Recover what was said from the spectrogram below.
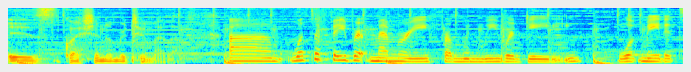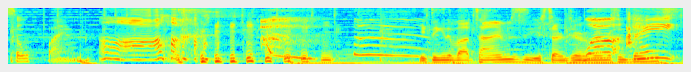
is question number two, my love? Um, what's a favorite memory from when we were dating? What made it so fun? Aww. You thinking about times? You're starting to remember well, some I things?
